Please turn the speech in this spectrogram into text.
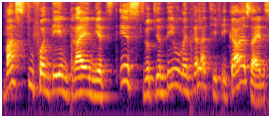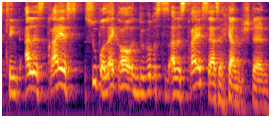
Was du von den dreien jetzt isst, wird dir in dem Moment relativ egal sein. Es klingt alles drei super lecker und du würdest das alles drei sehr, sehr gern bestellen.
